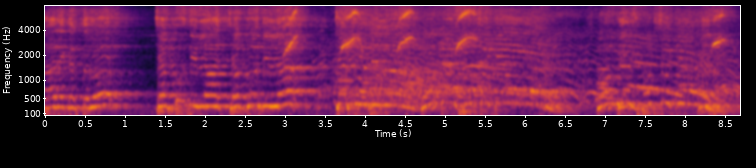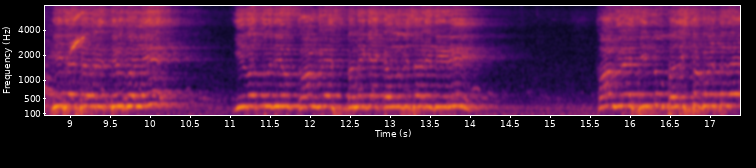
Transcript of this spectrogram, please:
ಕಾರ್ಯಕರ್ತರು ಜಗ್ಗುವುದಿಲ್ಲ ಜಗ್ಗುವುದಿಲ್ಲ ಬಿಜೆಪಿ ಕಾಂಗ್ರೆಸ್ ಪಕ್ಷಕ್ಕೆ ಬಿಜೆಪಿ ಕಾಂಗ್ರೆಸ್ ಮನೆಗೆ ಕಲ್ಲು ಬಿಸಾಡಿದ್ದೀರಿ. ಕಾಂಗ್ರೆಸ್ ಇನ್ನೂ ಬಲಿಷ್ಠಗೊಳ್ತದೆ.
